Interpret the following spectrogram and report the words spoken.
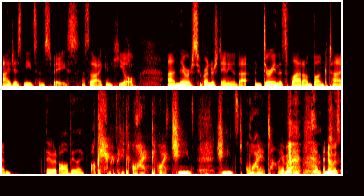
I just need some space so that I can heal. And they were super understanding of that. And during this flat on bunk time, they would all be like, "Okay, everybody, be quiet, be quiet. She needs, she needs quiet time," and it was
